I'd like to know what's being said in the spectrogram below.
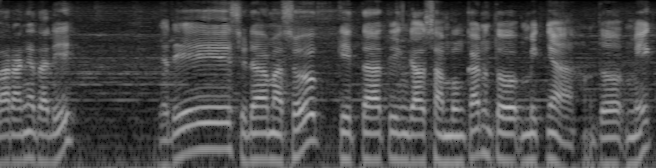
suaranya tadi. Jadi sudah masuk. Kita tinggal sambungkan untuk micnya. Untuk mic.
